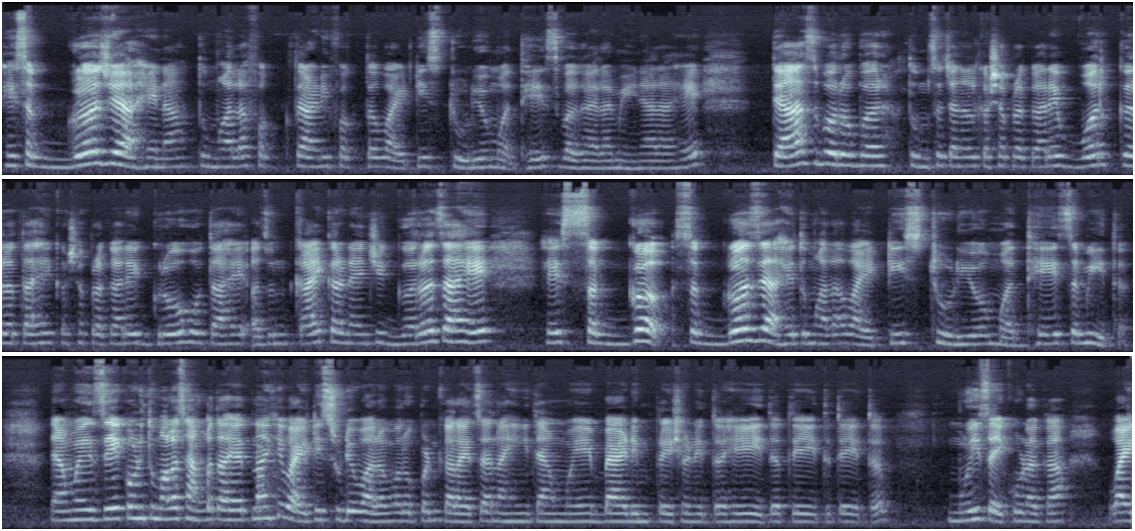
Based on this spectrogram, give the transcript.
हे सगळं जे आहे ना तुम्हाला फक्त आणि फक्त वाय टी स्टुडिओमध्येच बघायला मिळणार आहे. त्याचबरोबर तुमचं चॅनल कशाप्रकारे वर्क करत आहे कशा प्रकारे ग्रो होत आहे अजून काय करण्याची गरज आहे हे सगळं सगळं जे आहे तुम्हाला वाय टी स्टुडिओमध्येच मिळतं. त्यामुळे जे कोणी तुम्हाला सांगत आहेत ना की वाय टी स्टुडिओ वारंवार ओपन करायचा नाही त्यामुळे बॅड इम्प्रेशन येतं हे येतं ते येतं ते येतं मुळीच ऐकू नका. वाय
